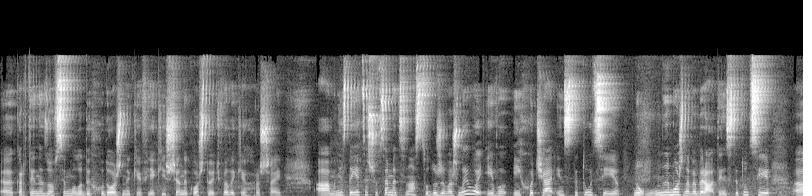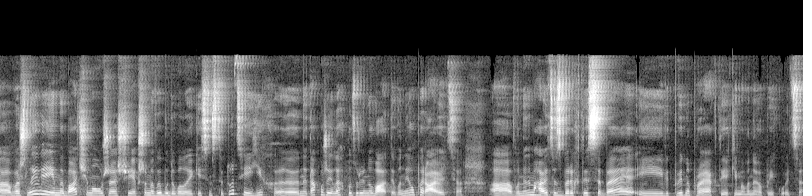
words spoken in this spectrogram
е, картини зовсім молодих художників, які ще не коштують великих грошей. А мені здається, що це меценатство дуже важливо, і і хоча інституції ну не можна вибирати, інституції е, важливі, і ми бачимо вже, що якщо ми вибудували якісь інституції, їх е, не так уже й легко зруйнувати. Вони опираються, вони намагаються зберегти себе і відповідно проекти, якими вони опікуються.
